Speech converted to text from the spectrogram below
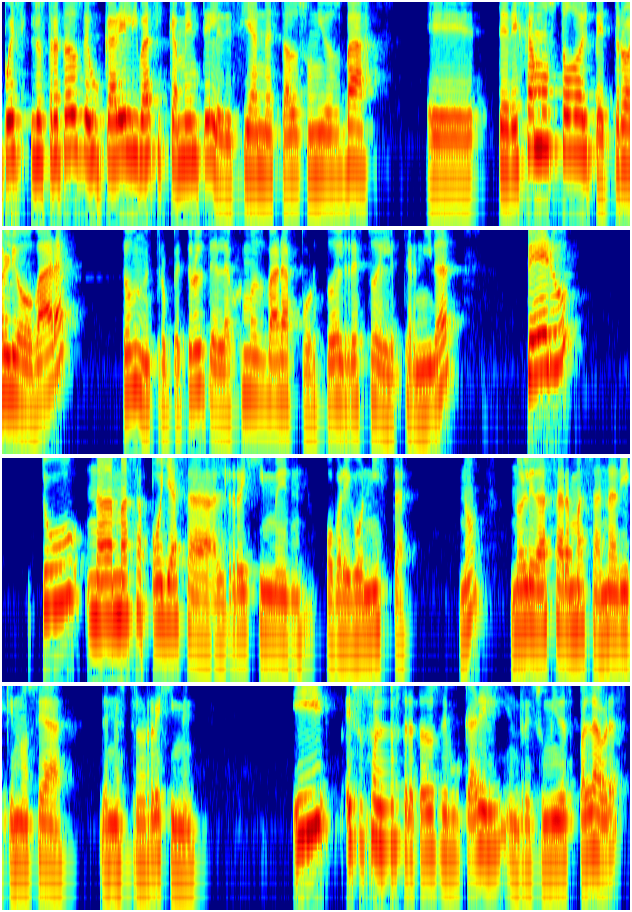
pues los tratados de Bucareli básicamente le decían a Estados Unidos, va, eh, te dejamos todo el petróleo vara, todo nuestro petróleo te dejamos vara por todo el resto de la eternidad, pero tú nada más apoyas al régimen obregonista, ¿no? No le das armas a nadie que no sea de nuestro régimen. Y esos son los tratados de Bucareli, en resumidas palabras.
